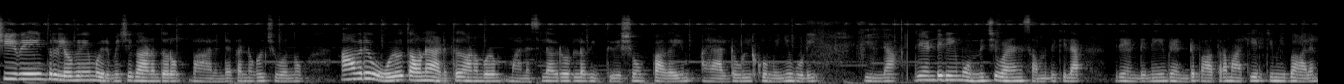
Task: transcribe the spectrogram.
ശിവയെയും ത്രിലോകനെയും ഒരുമിച്ച് കാണുന്തോറും ബാലന്റെ കണ്ണുകൾ ചുവന്നു. അവരെ ഓരോ തവണ അടുത്ത് കാണുമ്പോഴും മനസ്സിൽ അവരോടുള്ള വിദ്വേഷവും പകയും അയാളുടെ ഉള്ളിൽ കുമിഞ്ഞുകൂടി. ഇല്ല രണ്ടിനെയും ഒന്നിച്ചു വഴാൻ സമ്മതിക്കില്ല. രണ്ടിനെയും രണ്ട് പാത്രമാക്കിയിരിക്കും ഈ ബാലൻ.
